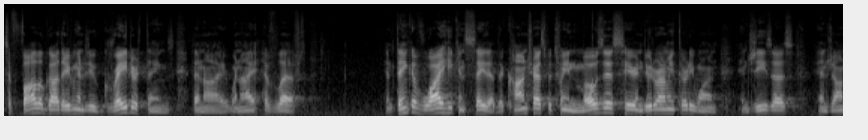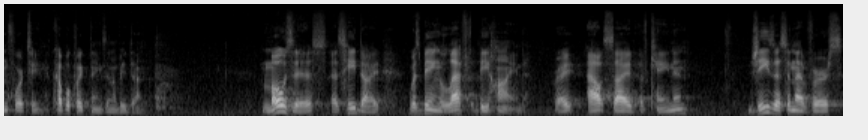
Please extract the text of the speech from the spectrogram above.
to follow God. They're even going to do greater things than I when I have left. And think of why he can say that. The contrast between Moses here in Deuteronomy 31 and Jesus in John 14. A couple quick things and I'll be done. Moses, as he died, was being left behind right? Outside of Canaan. Jesus in that verse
